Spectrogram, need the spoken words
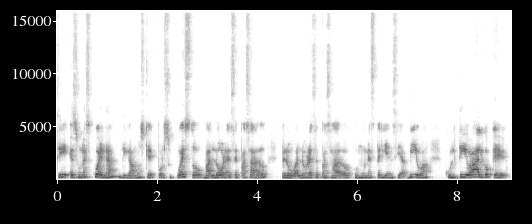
¿sí? Es una escuela, digamos, que por supuesto valora ese pasado, pero valora ese pasado como una experiencia viva, cultiva algo que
